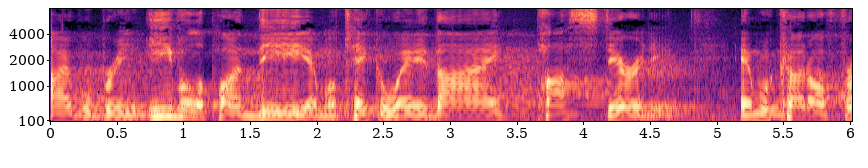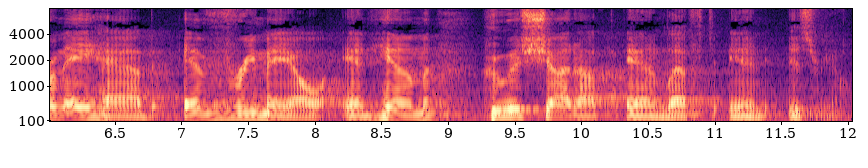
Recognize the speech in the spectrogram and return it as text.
I will bring evil upon thee, and will take away thy posterity, and will cut off from Ahab every male, and him who is shut up and left in Israel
